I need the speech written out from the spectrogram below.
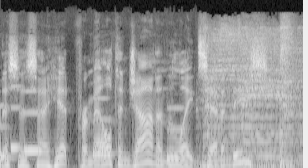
This is a hit from Elton John in the late 70s.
